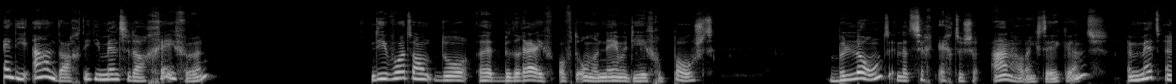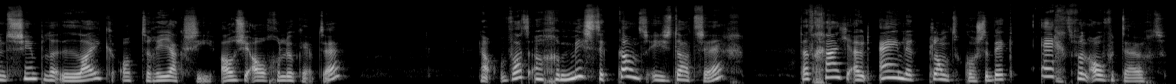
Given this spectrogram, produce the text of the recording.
En die aandacht die die mensen dan geven, die wordt dan door het bedrijf of de ondernemer die heeft gepost beloond, en dat zeg ik echt tussen aanhalingstekens, met een simpele like op de reactie, als je al geluk hebt, hè? Nou, wat een gemiste kans is dat, zeg. Dat gaat je uiteindelijk klanten kosten, daar ben ik echt van overtuigd.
